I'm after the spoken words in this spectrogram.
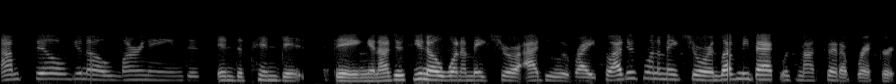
I'm still, you know, learning this independent thing, and I just, you know, want to make sure I do it right. So I just want to make sure "Love Me Back" was my setup record,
